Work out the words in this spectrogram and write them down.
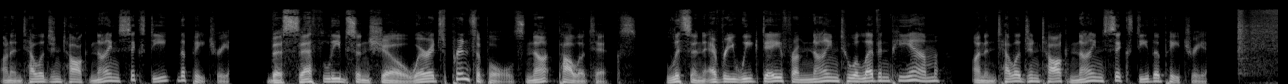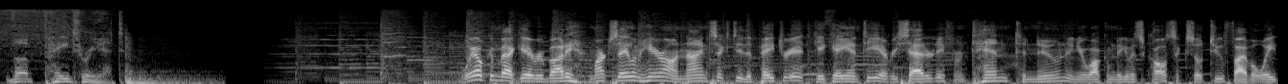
on Intelligent Talk 960, The Patriot. The Seth Leibsohn Show, where it's principles, not politics. Listen every weekday from 9 to 11 p.m. on Intelligent Talk 960 The Patriot. The Patriot. Welcome back, everybody. Mark Salem here on 960 The Patriot, KKNT, every Saturday from 10 to noon, and you're welcome to give us a call, 602 508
